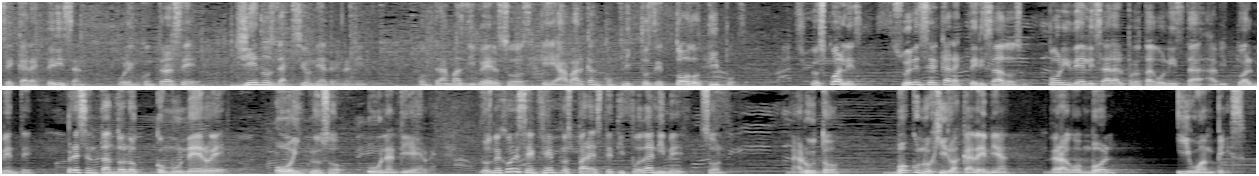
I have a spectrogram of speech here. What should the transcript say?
se caracterizan por encontrarse llenos de acción y adrenalina, con tramas diversos que abarcan conflictos de todo tipo, los cuales suelen ser caracterizados por idealizar al protagonista habitualmente, presentándolo como un héroe o incluso un antihéroe. Los mejores ejemplos para este tipo de anime son Naruto, Boku no Hero Academia, Dragon Ball y One Piece.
